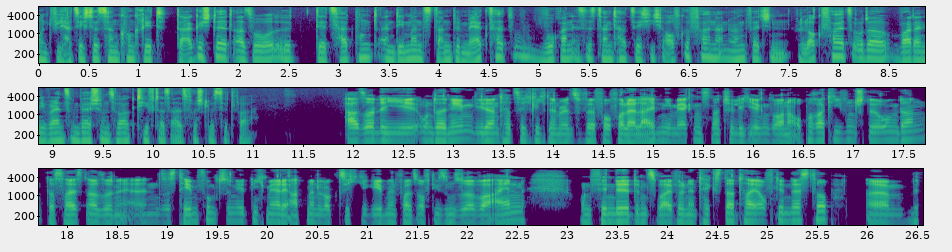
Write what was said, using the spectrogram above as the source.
Und wie hat sich das dann konkret dargestellt? Also äh, der Zeitpunkt, an dem man es dann bemerkt hat, woran ist es dann tatsächlich aufgefallen? An irgendwelchen Logfiles oder war dann die Ransomware schon so aktiv, dass alles verschlüsselt war? Also die Unternehmen, die dann tatsächlich den Ransomware-Vorfall erleiden, die merken es natürlich irgendwo an einer operativen Störung dann. Das heißt also, ein System funktioniert nicht mehr. Der Admin loggt sich gegebenenfalls auf diesem Server ein und findet im Zweifel eine Textdatei auf dem Desktop ähm, mit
